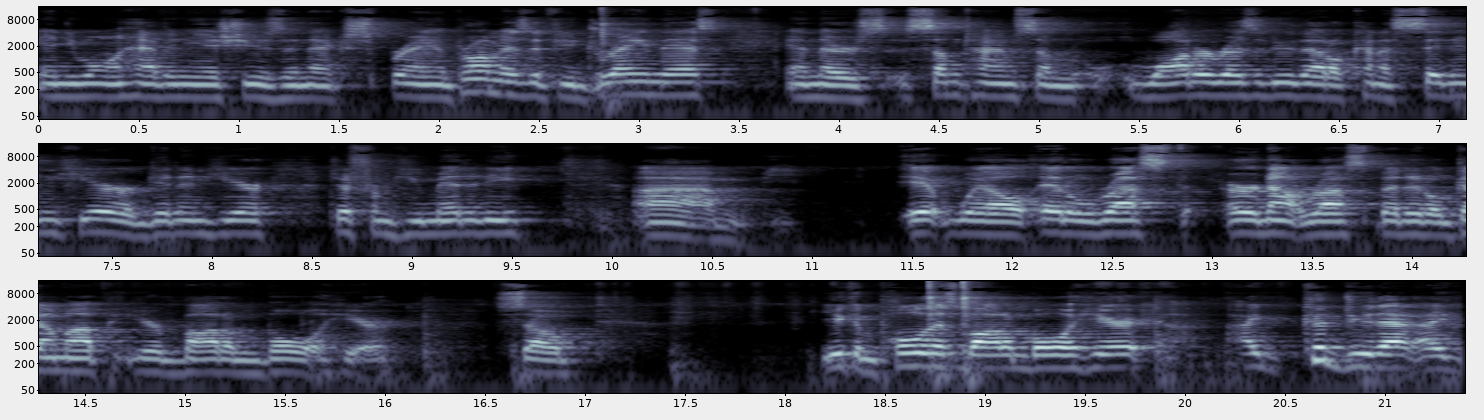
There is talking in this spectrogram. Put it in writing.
and you won't have any issues the next spring. The problem is if you drain this, and there's sometimes some water residue that'll kind of sit in here or get in here just from humidity. Um, it will it'll rust or not rust, but it'll gum up your bottom bowl here. So you can pull this bottom bowl here. I could do that. I,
